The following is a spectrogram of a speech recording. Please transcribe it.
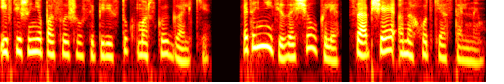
И в тишине послышался перестук морской гальки. Это нити защелкали, сообщая о находке остальным.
